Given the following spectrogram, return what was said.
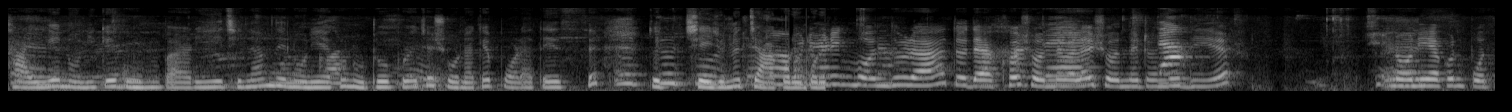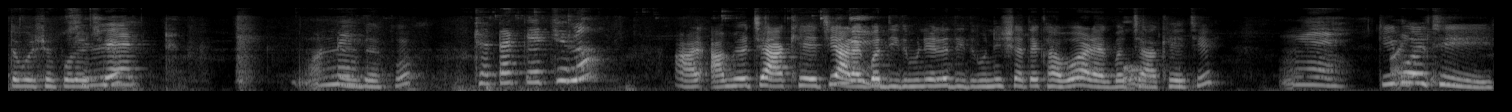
খাইয়ে ননিকে ঘুম পাড়িয়েছিলাম। দিয়ে ননি এখন উঠেও পড়েছে সোনাকে পড়াতে এসছে। তো সেই জন্য চা করে করে বন্ধুরা। তো দেখো সন্ধ্যাবেলায় সন্ধে টন্ধে দিয়ে ননি এখন পড়তে বসে পড়েছে। অনেক দেখো। সেটা কে ছিল আর আমিও চা খেয়েছি। আর একবার দিদিমণি এলে দিদিমণির সাথে খাব আর একবার চা খেয়েছি। কি বলছিস?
